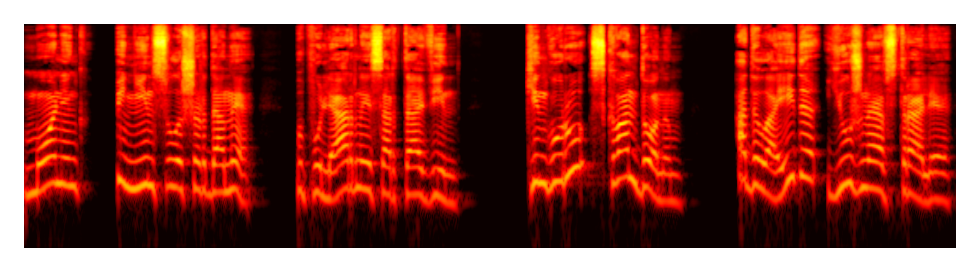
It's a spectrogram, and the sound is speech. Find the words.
Монинг, Пенинсула Шардоне, популярные сорта вин. Кенгуру с квандоном. Аделаида, Южная Австралия.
